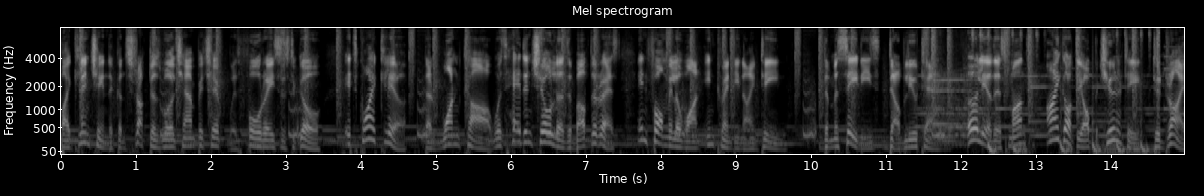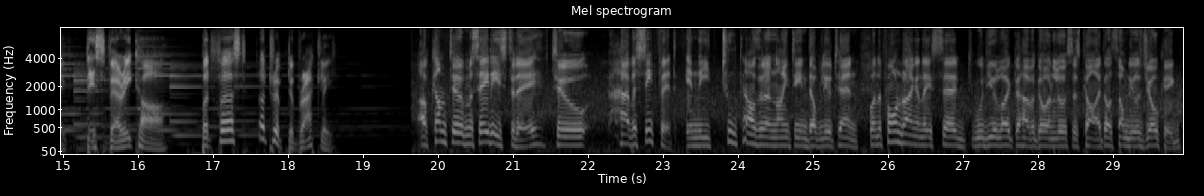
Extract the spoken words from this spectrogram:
By clinching the Constructors' World Championship with four races to go, it's quite clear that one car was head and shoulders above the rest in Formula One in 2019 the Mercedes W10. Earlier this month, I got the opportunity to drive this very car. But first, a trip to Brackley. I've come to Mercedes today to have a seat fit in the 2019 W10. When the phone rang and they said, would you like to have a go in Lewis's car, I thought somebody was joking.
